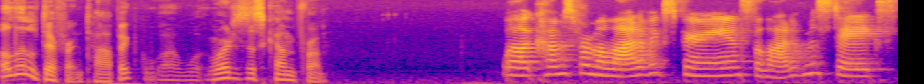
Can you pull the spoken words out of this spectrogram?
a little different topic. Where does this come from? Well, it comes from a lot of experience, a lot of mistakes,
